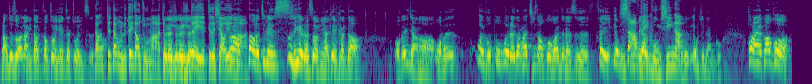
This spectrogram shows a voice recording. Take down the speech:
然后就说，那你到到中研院再做一次，当就当我们的对照组嘛，就比比对这个效用嘛。到了今年四月的时候，你还可以看到，我跟你讲啊，我们卫福部为了让他及早过关，真的是费用心良苦，煞费苦心啊，对对，用心良苦。后来包括。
